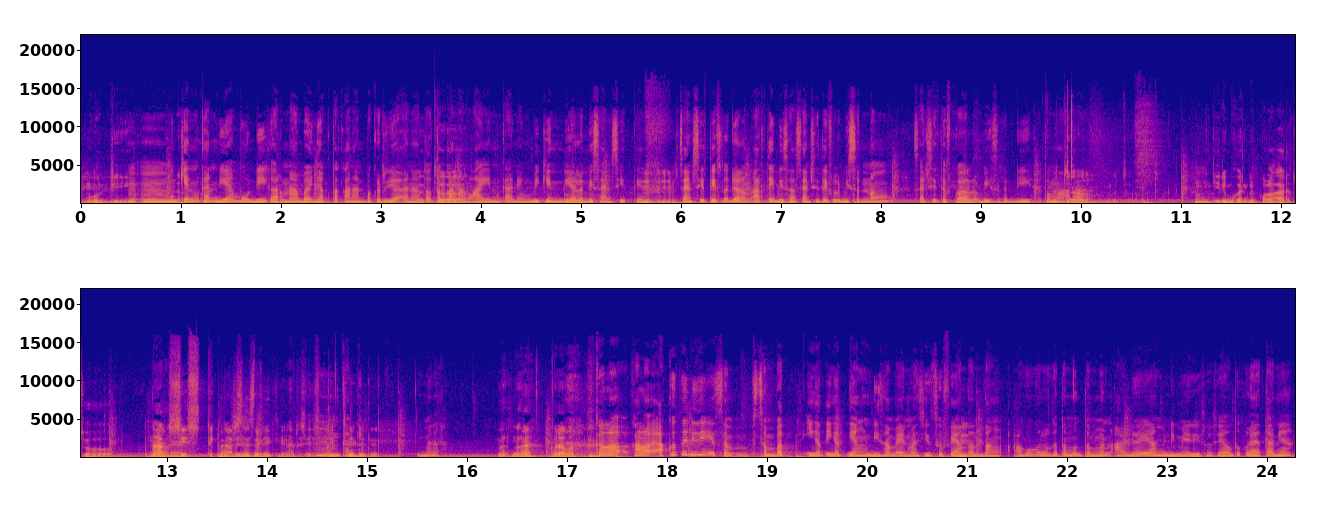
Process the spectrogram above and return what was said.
moody Mm-mm, mungkin kan dia moody karena banyak tekanan pekerjaan atau Betul. tekanan lain kan yang bikin dia lebih sensitif. Sensitif tuh dalam arti bisa sensitif lebih seneng, sensitif ke lebih sedih atau betul marah. betul betul jadi bukan bipolar cum narsistik Narsistik, ya. narsistik Hmm, tadi- Jadi gimana? Nggak, nggak. kenapa Kalau kalau aku tadi sem- sempat ingat-ingat yang disampaikan Mas Yusuf yang Hmm. tentang aku kalau ketemu temen ada yang di media sosial tuh kelihatannya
